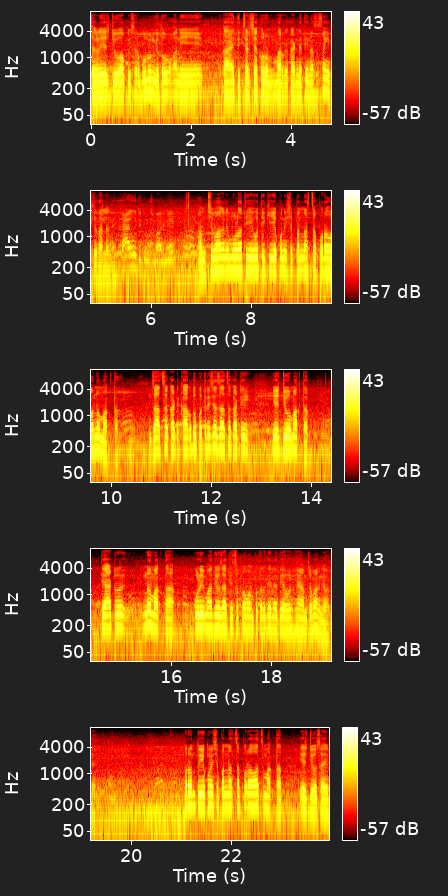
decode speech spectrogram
सगळे एच डी ओ ऑफिसर बोलून घेतो आणि काय आहे ती चर्चा करून मार्ग काढण्यात येईल असं सांगितलं आलेलं आहे काय होती तुमची मागणी? आमची मागणी मुळात ही होती की एकोणीसशे पन्नासचा पुरावा न मागता जाचं काठी कागदोपत्रीच्या जाचं काठी एच डी ओ मागतात. ते आठ न मागता कोळी महादेव जातीचं प्रमाणपत्र देण्यात यावं ह्या आमच्या मागण्या होत्या. परंतु एकोणीसशे पन्नासचा पुरावाच मागतात एच डी ओ साहेब.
